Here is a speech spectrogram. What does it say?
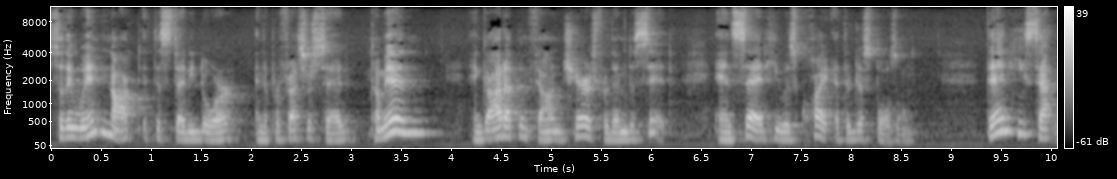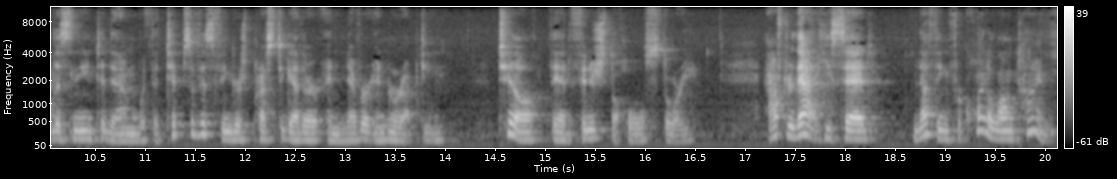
So they went and knocked at the study door, and the professor said, Come in, and got up and found chairs for them to sit, and said he was quite at their disposal. Then he sat listening to them with the tips of his fingers pressed together and never interrupting, till they had finished the whole story. After that, he said nothing for quite a long time.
